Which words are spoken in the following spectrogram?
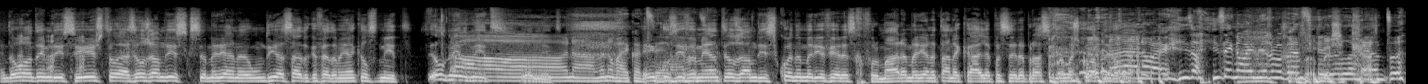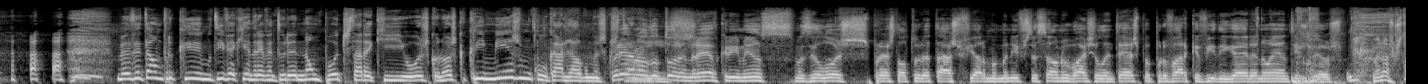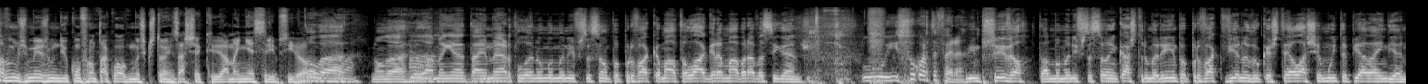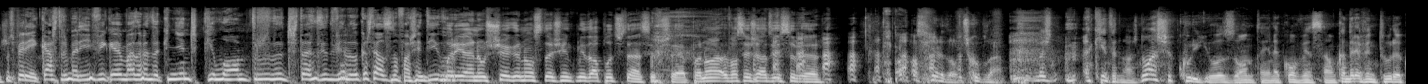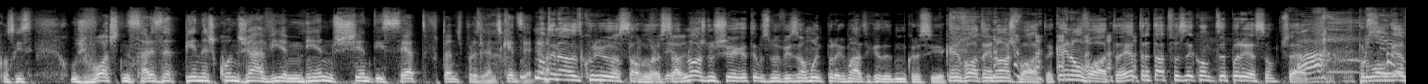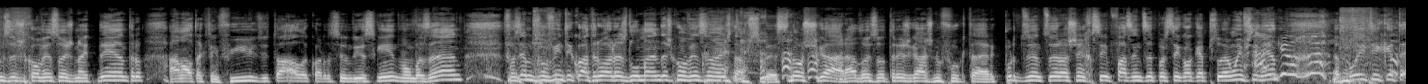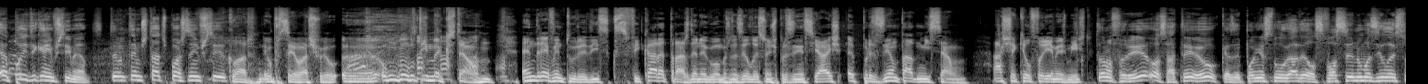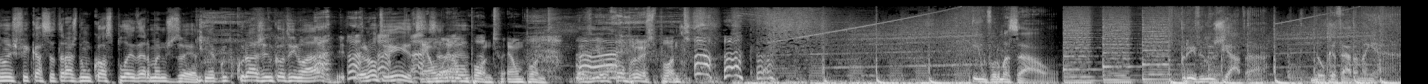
Ainda ontem me disse isto, aliás, ele já me disse que se a Mariana um dia sai do café da manhã, que ele se demite. Ele demite, ele demite. Não, mas não vai acontecer. Inclusivamente, ele já me disse que quando a Maria vier a se reformar, a Mariana está na calha para ser a próxima mascote dele. Ah, não é. Isso, isso é que não é mesmo acontecer, eu lamento. Mas então, por que motivo é que André Ventura não pôde estar aqui hoje connosco? Queria mesmo colocar-lhe algumas questões. Mariana, o doutor André, eu queria imenso, mas ele hoje, para esta altura, está a esfiar uma manifestação no Baixo Alentejo para provar que a vidigueira não é anti-judeus. Mas nós gostávamos mesmo de o confrontar com algumas questões. Acha que amanhã seria possível? Não dá, não dá. Ele amanhã está em Mértola numa manifestação para provar que a malta lá grama a brava ciganos. Isso foi quarta-feira. Impossível. Está numa manifestação em Castro Marim para provar que Viana do Castelo acha muita piada a indianos. Mas espera aí, Castro Marim fica mais ou menos a 500 km de distância de Viana do Castelo, isso não faz sentido. Mariana, o Chega não se deixa intimidar pela distância, percebe? Para não, você já devia saber. Oh, senhor Adolfo, desculpe lá. Mas aqui entre nós, não acha curioso ontem na convenção que André Ventura conseguisse os votos necessários apenas quando já havia menos 107 votantes presentes? Quer dizer, Não tem nada de curioso, Salvador. Sabe, nós no Chega temos uma visão muito pragmática da democracia. Quem vota em nós vota. Quem não vota é tratar de fazer com que desapareçam. Percebe? Prolongamos as convenções de noite dentro. Há malta que tem filhos e tal, acorda-se no dia seguinte, vão basando. Fazemos um 24 horas de Le Mans das convenções, está a perceber? Se não chegar, há dois ou três gajos no fogueteiro que por 200 euros sem recibo fazem desaparecer qualquer pessoa. É um investimento. a, política, a política é investimento. Tem- Temos de estar dispostos a investir. Claro, eu percebo, acho eu. Uh, uma última questão. André Ventura disse que se ficar atrás de Ana Gomes nas eleições presidenciais, apresenta a admissão. Acha que ele faria mesmo isto? Então não faria, ouça, até eu, quer dizer, ponha-se no lugar dele. Se você numas eleições ficasse atrás de um cosplay de Hermano José, tinha muito coragem de continuar? Eu não tinha. É um, é um ponto, é um ponto. Eu compro este ponto. Informação privilegiada no Café da Manhã.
